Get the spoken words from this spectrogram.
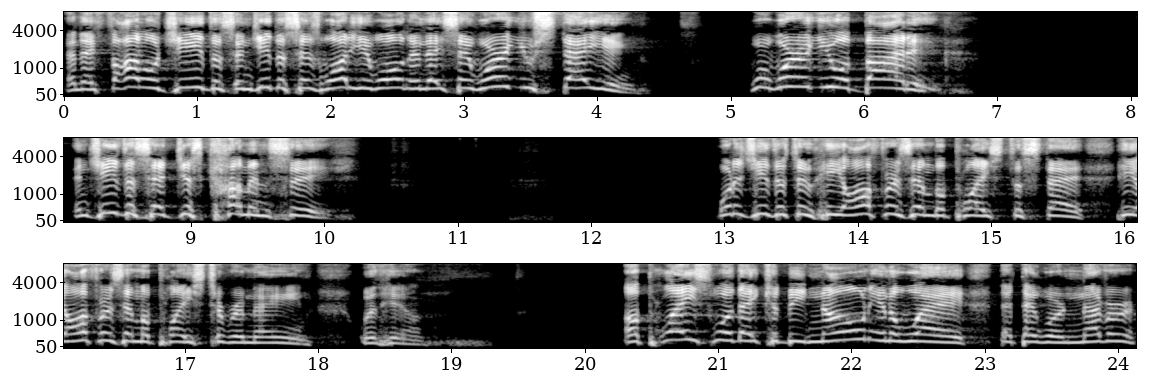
And they follow Jesus, and Jesus says, What do you want? And they say, Where are you staying? Where are you abiding? And Jesus said, Just come and see. What did Jesus do? He offers them a place to stay, He offers them a place to remain with Him a place where they could be known in a way that they were never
